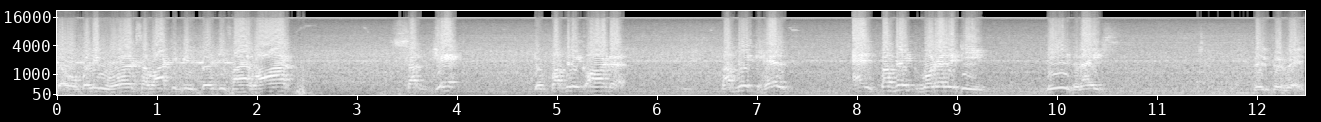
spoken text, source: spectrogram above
The opening words of Article 25 are subject to public order, public health and public morality. These rights will prevail.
